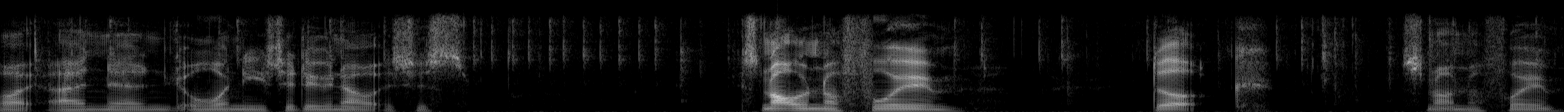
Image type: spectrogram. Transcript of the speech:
Right, and then all I need to do now is just it's not enough room. Duck. It's not enough room.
